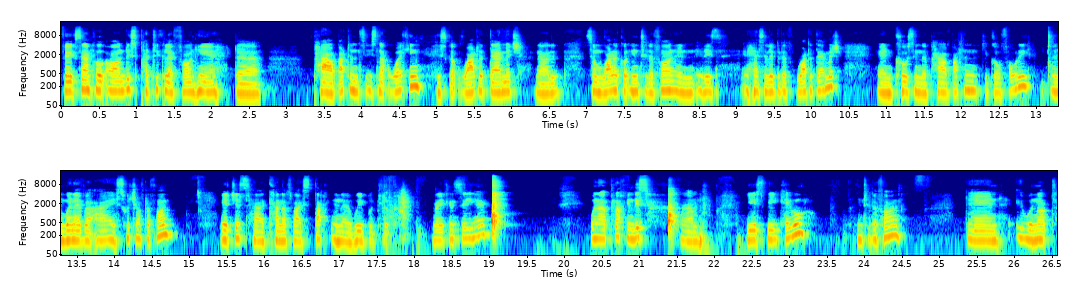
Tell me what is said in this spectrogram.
For example, on this particular phone here, the power buttons is not working. It's got water damage. Now some water got into the phone and it is it has a little bit of water damage and causing the power button to go faulty and whenever I switch off the phone it just kind of like stuck in a reboot loop now you can see here when I plug in this um, USB cable into the phone then it will not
